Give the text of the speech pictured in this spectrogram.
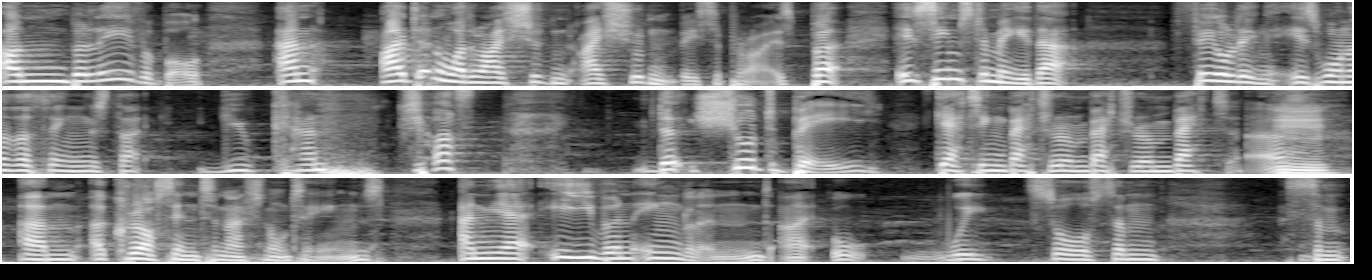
unbelievable. And I don't know whether I shouldn't I shouldn't be surprised, but it seems to me that fielding is one of the things that you can just that should be getting better and better and better Mm. um, across international teams, and yet even England, I, oh, we saw some some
